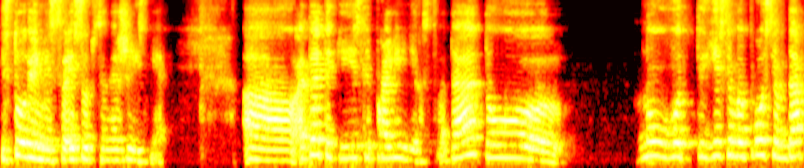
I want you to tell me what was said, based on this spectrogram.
историями своей собственной жизни. А, Опять-таки, если про лидерство, да, то, ну вот если мы просим, да,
